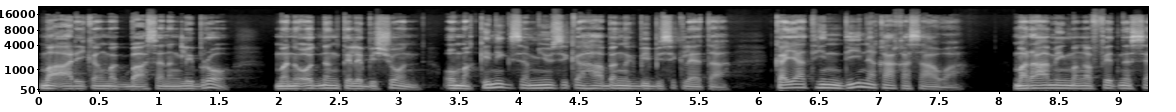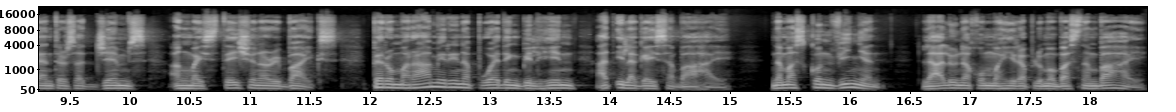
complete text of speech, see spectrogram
Maari kang magbasa ng libro, manood ng telebisyon o makinig sa musika habang nagbibisikleta kaya't hindi nakakasawa. Maraming mga fitness centers at gyms ang may stationary bikes pero marami rin na pwedeng bilhin at ilagay sa bahay na mas convenient lalo na kung mahirap lumabas ng bahay.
